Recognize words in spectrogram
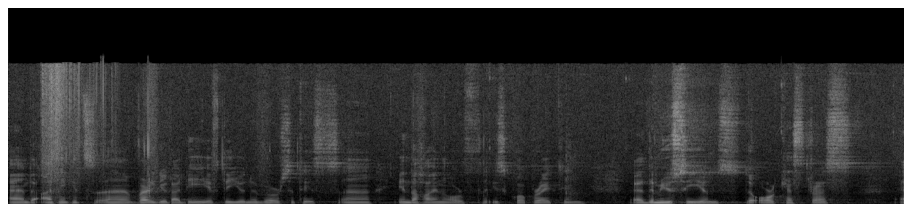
And I think it's a very good idea if the universities uh, in the high north is cooperating, uh, the museums, the orchestras, uh,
